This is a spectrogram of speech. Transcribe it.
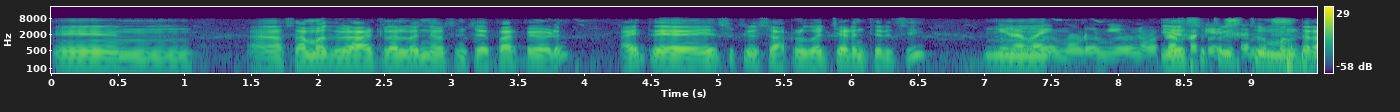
సమాధుల సముద్ర ఆటలలో నివసించే పారిపోయాడు అయితే యేసుక్రీస్తు అక్కడికి వచ్చాడని తెలిసి ఇరవై మూడు న్యూ. ముందర.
